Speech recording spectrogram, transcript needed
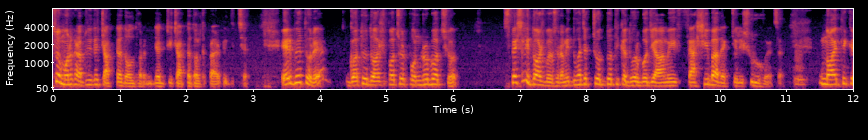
সো মনে করেন আপনি যদি চারটা দল ধরেন যে চারটা দলকে প্রায়োরিটি দিচ্ছে এর ভেতরে গত দশ বছর পনেরো বছর স্পেশালি দশ বছর আমি দু হাজার চোদ্দ থেকে ধরবো যে আমি ফ্যাসিবাদ অ্যাকচুয়ালি শুরু হয়েছে। নয় থেকে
